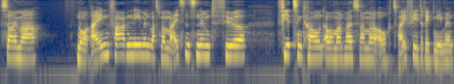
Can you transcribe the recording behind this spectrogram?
soll man nur einen Faden nehmen, was man meistens nimmt für 14 Count, aber manchmal soll man auch zweifedrig nehmen.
